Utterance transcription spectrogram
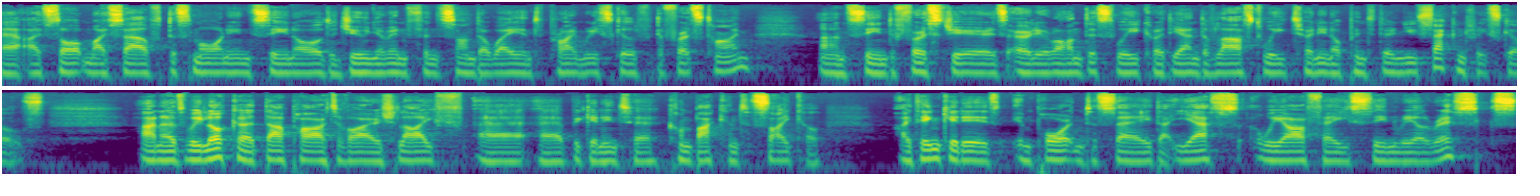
Uh, I thought myself this morning seeing all the junior infants on their way into primary school for the first time and seeing the first years earlier on this week or at the end of last week turning up into their new secondary schools. And as we look at that part of Irish life uh, uh, beginning to come back into cycle, I think it is important to say that yes, we are facing real risks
